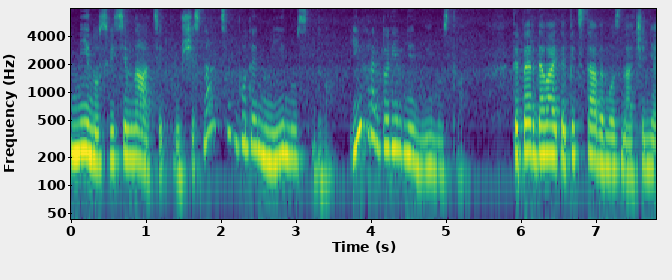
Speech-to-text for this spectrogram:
Мінус 18 плюс 16 буде мінус 2. y дорівнює мінус 2. Тепер давайте підставимо значення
